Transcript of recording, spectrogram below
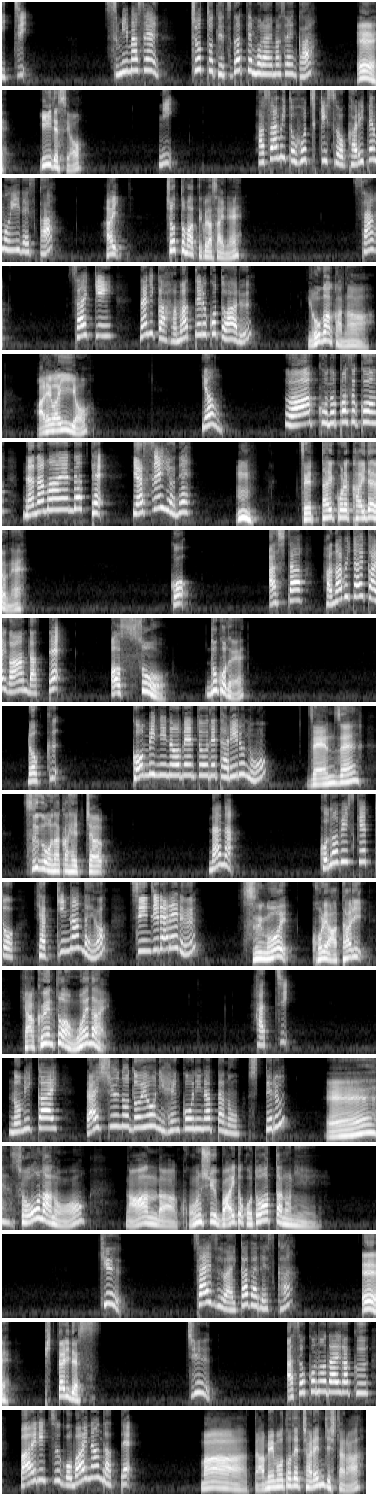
1、すみません。ちょっと手伝ってもらえませんか？ええ、いいですよ。?2、ハサミとホチキスを借りてもいいですか？はい。ちょっと待ってくださいね。?3、最近何かハマってることある？ヨガかな？あれはいいよ。?4、うわあ、このパソコン7万円だって。安いよね。うん。絶対これ買いだよね。5、明日花火大会があんだって。あ、そう。どこで？6、コンビニのお弁当で足りるの？全然。すぐお腹減っちゃう。?7、このビスケット100均なんだよ。信じられる？すごい。これ当たり。100円とは思えない。?8、飲み会、来週の土曜に変更になったの知ってる？ええそうなの？なんだ、今週バイト断ったのに。?9、サイズはいかがですか？ええ、ぴったりです。?10、あそこの大学、倍率5倍なんだって。まあ、ダメ元でチャレンジしたら？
